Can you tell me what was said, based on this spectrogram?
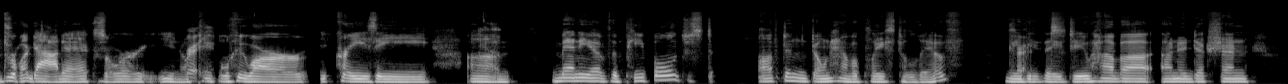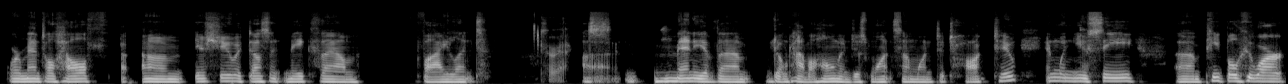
drug addicts or, you know, right. people who are crazy. Um, yeah. Many of the people just often don't have a place to live. Maybe Correct. they do have a, an addiction or mental health um, issue. It doesn't make them violent Correct. Uh, many of them don't have a home and just want someone to talk to. And when you yeah. see um, people who are,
